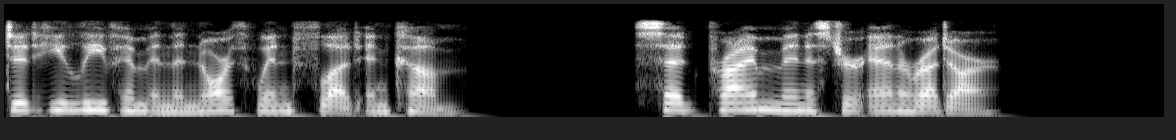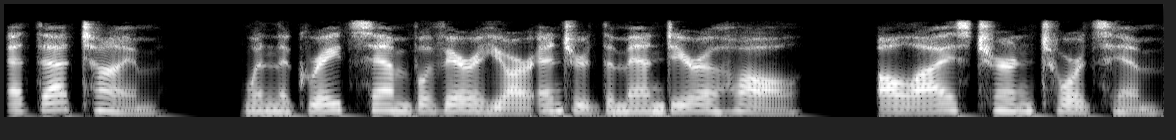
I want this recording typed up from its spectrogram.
Did he leave him in the north wind flood and come? Said Prime Minister Anuruddhar. At that time, when the great Sambhavarayar entered the Mandira hall, all eyes turned towards him.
